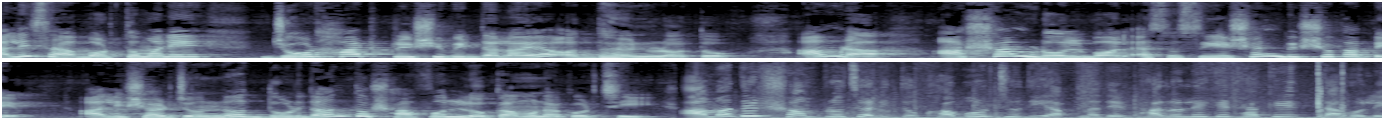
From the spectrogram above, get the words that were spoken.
আলিসা বর্তমানে জোরহাট কৃষি বিদ্যালয়ে অধ্যয়নরত। আমরা আসাম রোলবল অ্যাসোসিয়েশন বিশ্বকাপে আলিশার জন্য দুর্দান্ত সাফল্য কামনা করছি। আমাদের সম্প্রচারিত খবর যদি আপনাদের ভালো লেগে থাকে তাহলে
